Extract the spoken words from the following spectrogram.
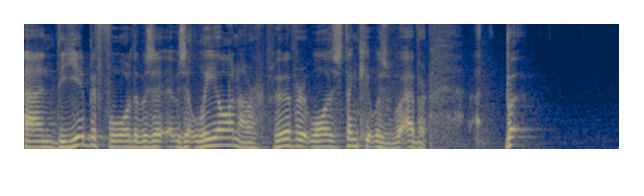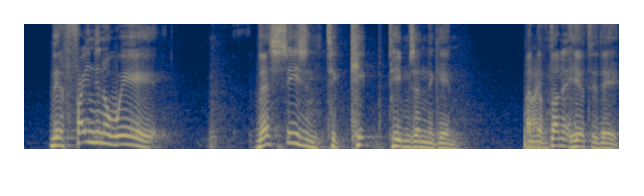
And the year before, there was a, it was at Lyon or whoever it was, I think it was whatever. But they're finding a way this season to keep teams in the game. And right. they've done it here today.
